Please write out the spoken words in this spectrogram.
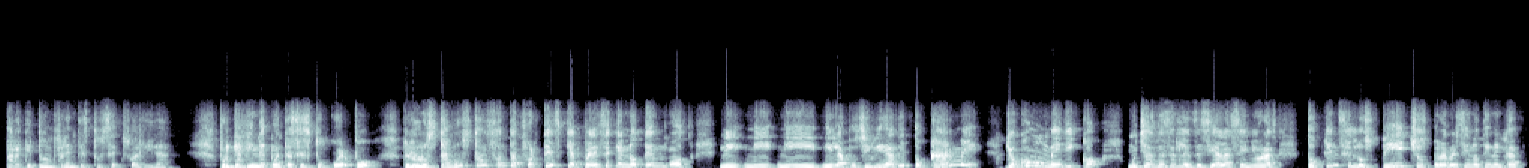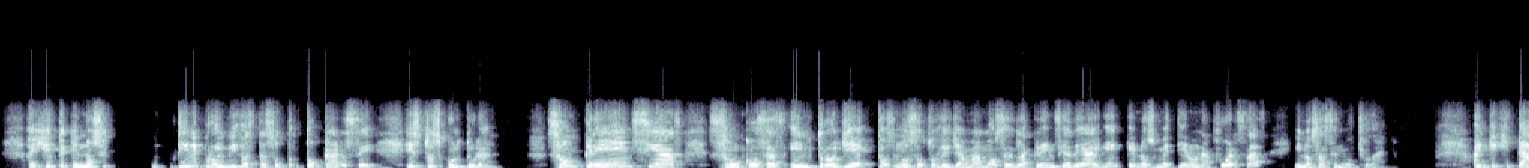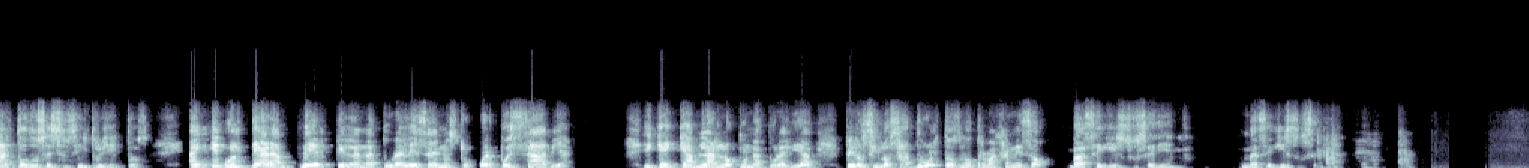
para que tú enfrentes tu sexualidad porque a fin de cuentas es tu cuerpo, pero los tabús son tan fuertes que parece que no tengo ni, ni, ni, ni, la posibilidad de tocarme. Yo como médico muchas veces les decía a las señoras, tóquense los pechos para ver si no tienen cáncer. Hay gente que no se tiene prohibido hasta tocarse. Esto es cultural. Son creencias, son cosas, introyectos, nosotros les llamamos, es la creencia de alguien que nos metieron a fuerzas y nos hacen mucho daño. Hay que quitar todos esos introyectos. Hay que voltear a ver que la naturaleza de nuestro cuerpo es sabia y que hay que hablarlo con naturalidad. Pero si los adultos no trabajan eso, va a seguir sucediendo. Va a seguir sucediendo.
